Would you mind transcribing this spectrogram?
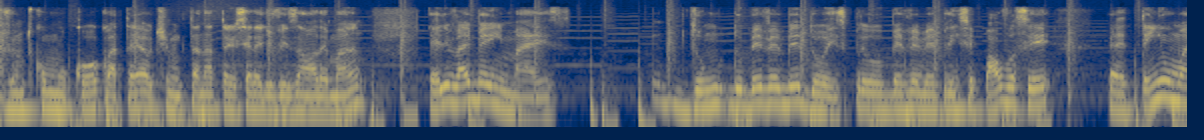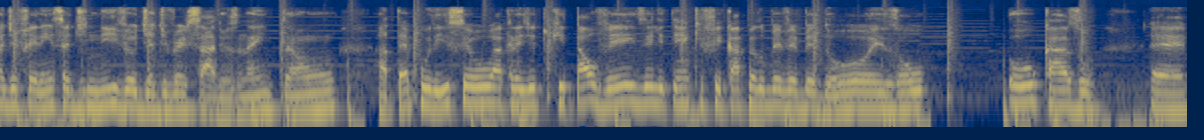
junto com o Mukoko até o time que tá na terceira divisão alemã, ele vai bem, mas do, do BVB 2 pro BVB principal, você é, tem uma diferença de nível de adversários, né? Então, até por isso eu acredito que talvez ele tenha que ficar pelo BVB 2 ou ou caso é,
